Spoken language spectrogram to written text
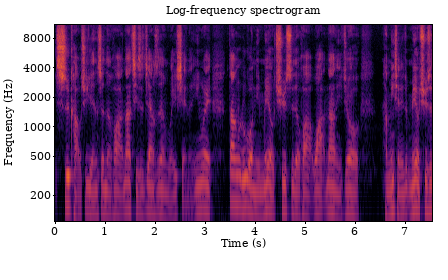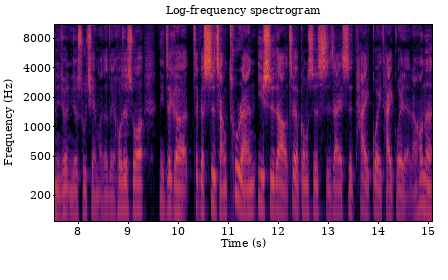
思考去延伸的话，那其实这样是很危险的。因为当如果你没有趋势的话，哇，那你就。很明显的就没有趋势，你就你就输钱嘛，对不对？或者说你这个这个市场突然意识到这个公司实在是太贵太贵了，然后呢，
